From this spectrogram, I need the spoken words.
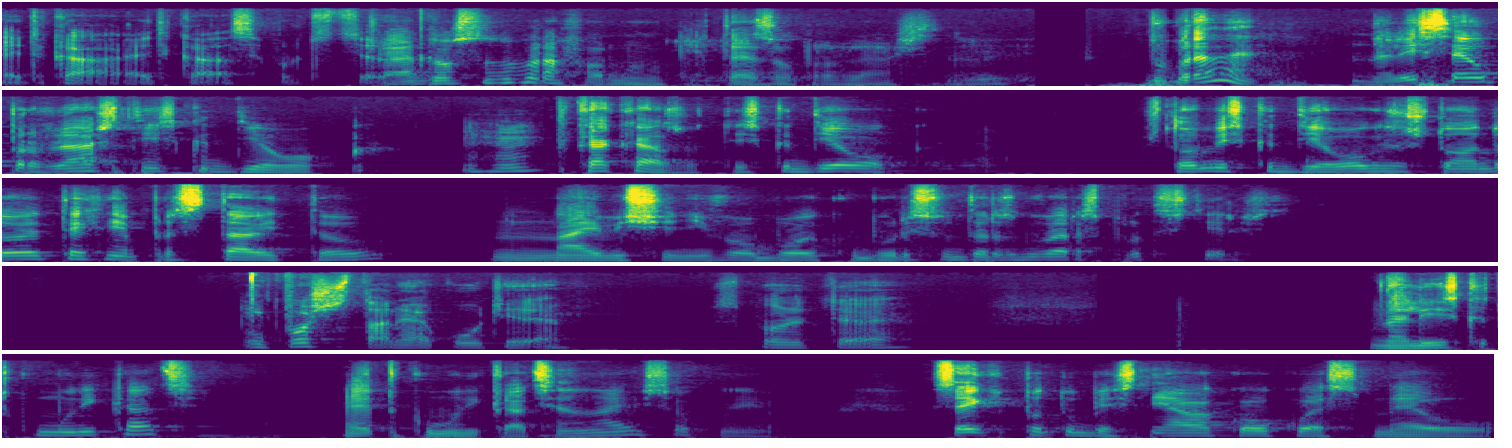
Е така, е така да се протестира. Това е доста добра форма на протеза управляващите. Нали? Добре, не. Нали все управляващите искат диалог? Мгм. Така казват, искат диалог. Щом искат диалог, защо не дойде техният представител на най-висше ниво Бойко Борисов да разговаря с протестиращите? И какво ще стане, ако отиде? Според тебе? Нали искат комуникация? Ето комуникация на най-високо ниво. Всеки път обяснява колко е смел,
